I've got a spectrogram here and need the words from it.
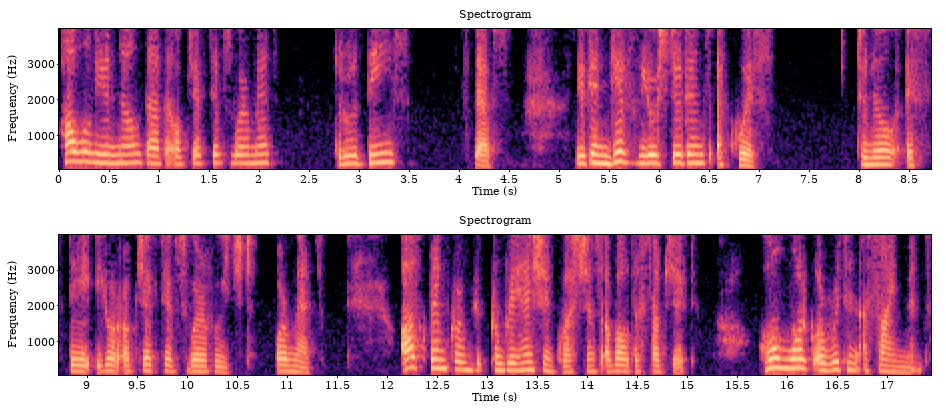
How will you know that the objectives were met? Through these steps. You can give your students a quiz to know if they, your objectives were reached or met. Ask them comp comprehension questions about the subject, homework or written assignment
